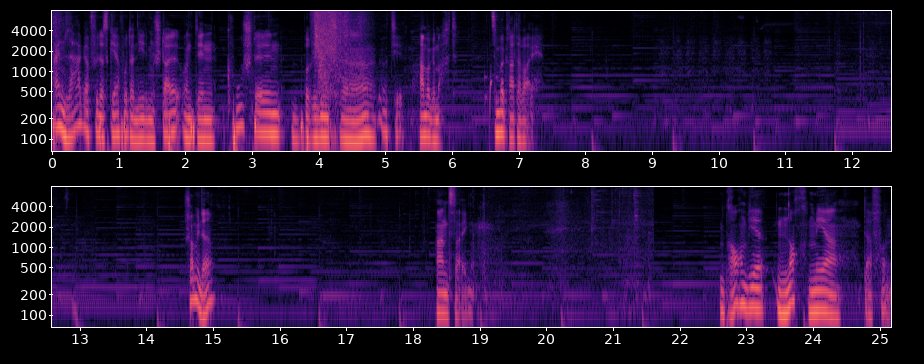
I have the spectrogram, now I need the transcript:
ein Lager für das Gärfutter neben dem Stall und den Kuhstellen bringt... Äh, okay, haben wir gemacht. Jetzt sind wir gerade dabei. Schon wieder? Anzeigen. Brauchen wir noch mehr davon?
